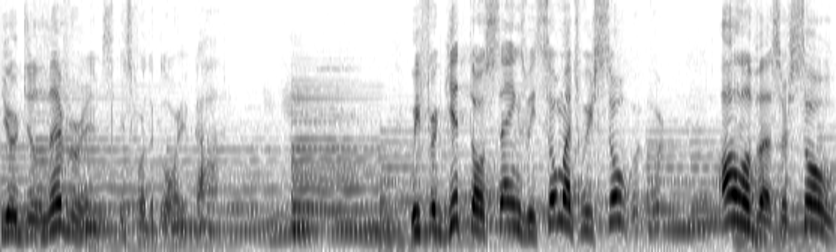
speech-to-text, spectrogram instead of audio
your deliverance is for the glory of God. We forget those things. We so much, we're so, all of us are so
